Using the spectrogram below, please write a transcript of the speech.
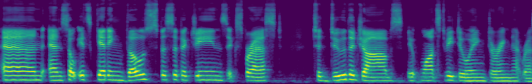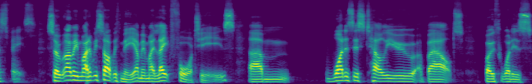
and and so it's getting those specific genes expressed to do the jobs it wants to be doing during that rest phase. So, I mean, why don't we start with me? I'm in my late 40s. Um, what does this tell you about both what is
